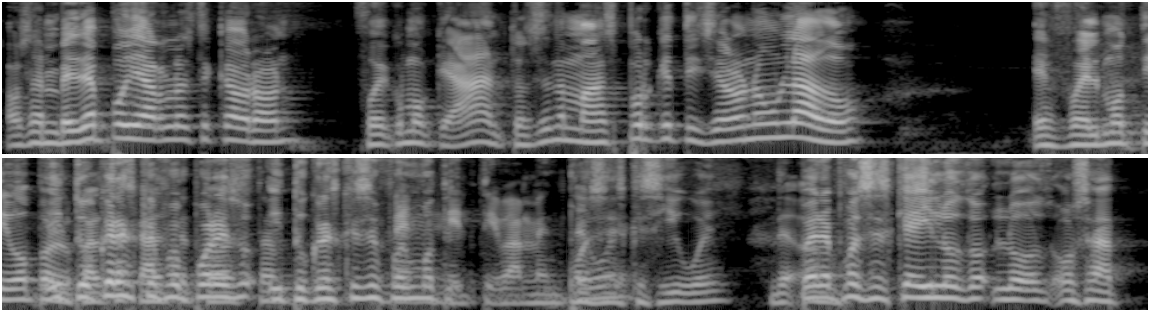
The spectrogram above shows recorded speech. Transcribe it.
O sea, en vez de apoyarlo a este cabrón, fue como que, ah, entonces nada más porque te hicieron a un lado, fue el motivo por ¿Y el tú cual crees que fue por eso? esta- ¿Y tú crees que ese fue el motivo? Definitivamente, Pues es que sí, güey. Pero pues es que ahí los dos, los, o sea...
